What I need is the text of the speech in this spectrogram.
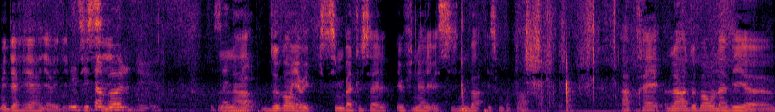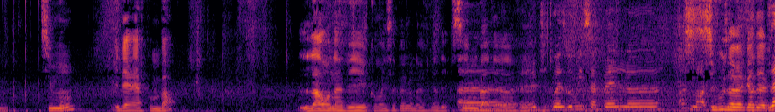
mais derrière, il y avait des Les petits petits symboles du Là, devant, il y avait Simba tout seul. Et au final, il y avait Simba et son papa. Après, là, devant, on avait euh, Timon. Et derrière, Pumba. Là, on avait... Comment il s'appelle? On avait regardé. Simba Euh, derrière. Le petit oiseau, il s'appelle. euh, rappelle. Si vous avez regardé la vidéo...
